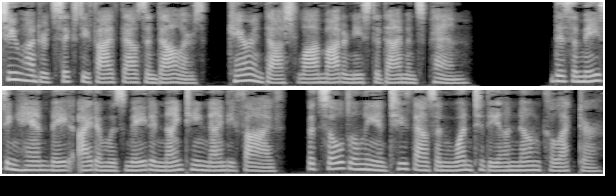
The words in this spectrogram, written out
$265,000, Caran d'Ache La Modernista Diamonds Pen. This amazing handmade item was made in 1995, but sold only in 2001 to the unknown collector.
